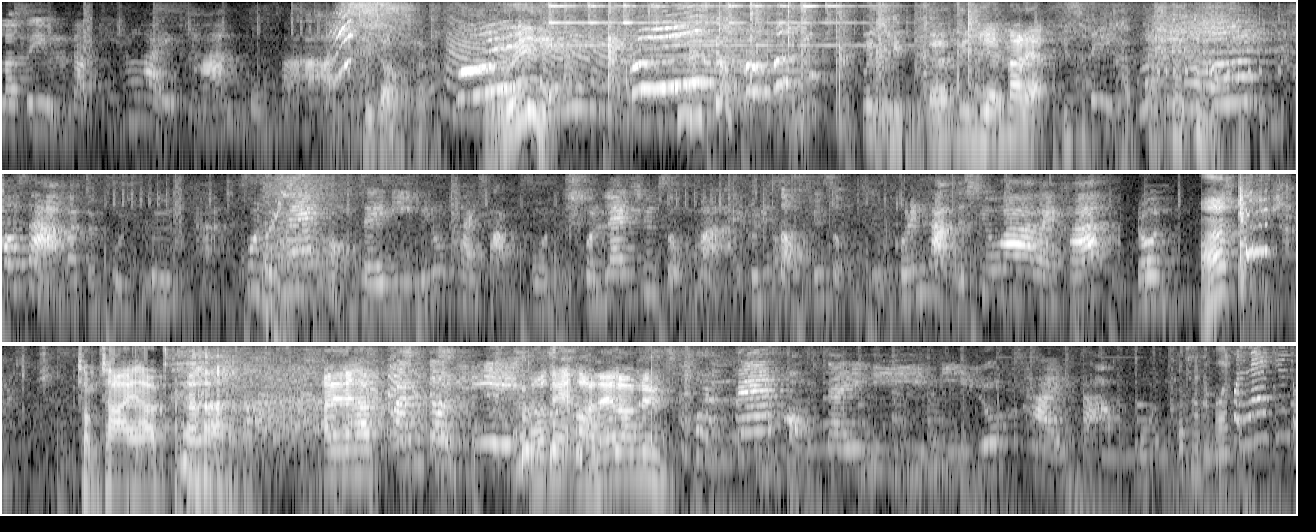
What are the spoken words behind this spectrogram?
เราจะอยู่ลำดับที่เท่าไหร่คะองศาที่สองครับเฮ้ยผู้หญิงเออซีเรียสมากเลยอะที่สองครับ ข้อสามอาจจะคุ้นขึ้นอะ คุณแม่ของ ใจดีมีลูกชายสามคน คนแรกชื่อสมหมาย คนที่สองชื่อสมหญิงคนที่สามจะชื่อว่าอะไรคะดนฮะสมชายครับ อะไรนะครับ ฟังโจทย์ดีโอเค ขอได้รอบหนึ่งๆคุณแม่ของใจดีมีลูกชายสามคน คนแรกสม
